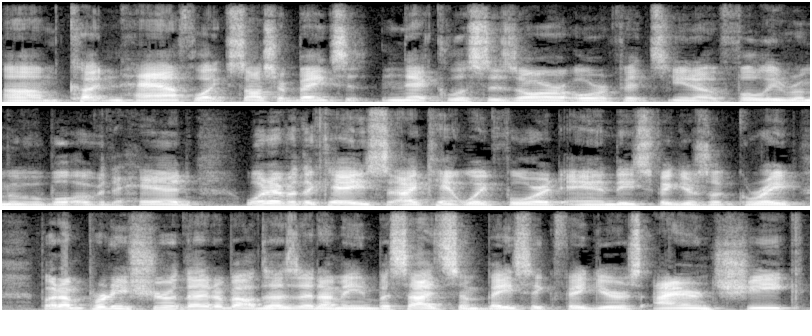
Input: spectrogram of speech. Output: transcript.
um, cut in half like Sasha Banks' necklaces are, or if it's, you know, fully removable over the head. Whatever the case, I can't wait for it, and these figures look great. But I'm pretty sure that about does it. I mean, besides some basic figures, Iron Sheik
